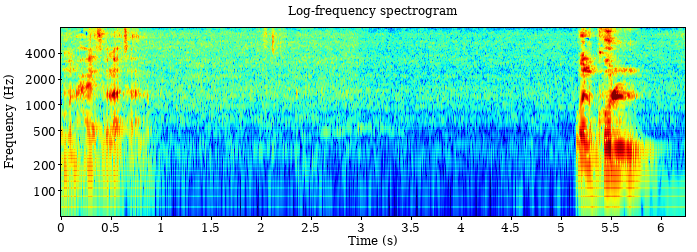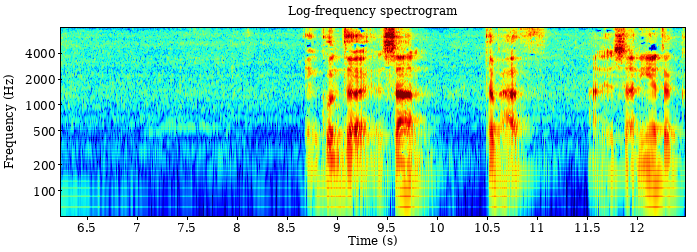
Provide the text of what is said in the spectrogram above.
ومن حيث لا تعلم. والكل إن كنت إنسان تبحث عن إنسانيتك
